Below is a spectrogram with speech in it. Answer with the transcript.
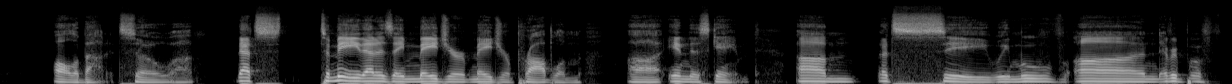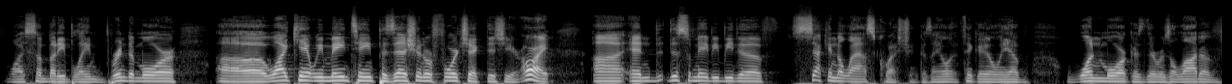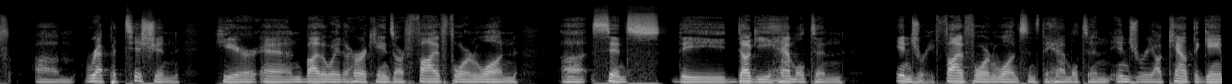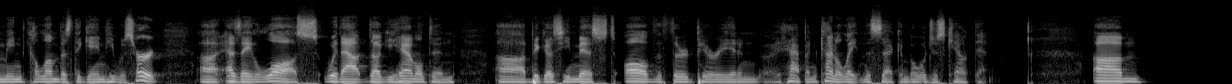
all about it. So uh, that's to me that is a major major problem uh, in this game. Um, let's see. We move on. Every why somebody blamed Brind'Amour. Uh, why can't we maintain possession or forecheck this year? All right. Uh, and this will maybe be the second to last question because I only think I only have one more because there was a lot of um, repetition here. And by the way, the Hurricanes are five, four, and one uh, since the Dougie Hamilton injury. Five, four, and one since the Hamilton injury. I'll count the game in Columbus, the game he was hurt, uh, as a loss without Dougie Hamilton uh, because he missed all of the third period, and it happened kind of late in the second. But we'll just count that. Um,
